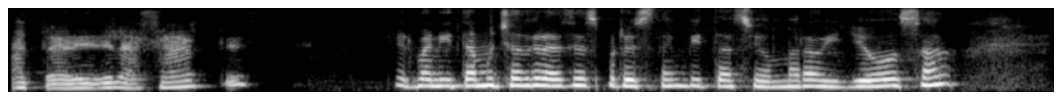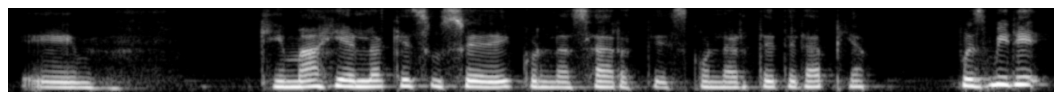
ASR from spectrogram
a través de las artes? Hermanita, muchas gracias por esta invitación maravillosa. Eh, ¿Qué magia es la que sucede con las artes, con la arte terapia? Pues mire,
